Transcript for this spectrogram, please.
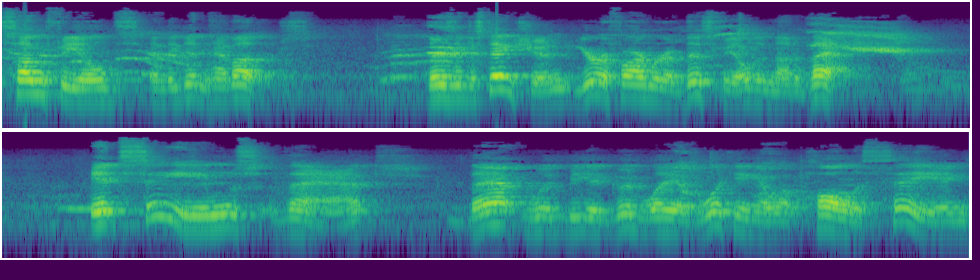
some fields and they didn't have others. There's a distinction. You're a farmer of this field and not of that. It seems that that would be a good way of looking at what Paul is saying.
